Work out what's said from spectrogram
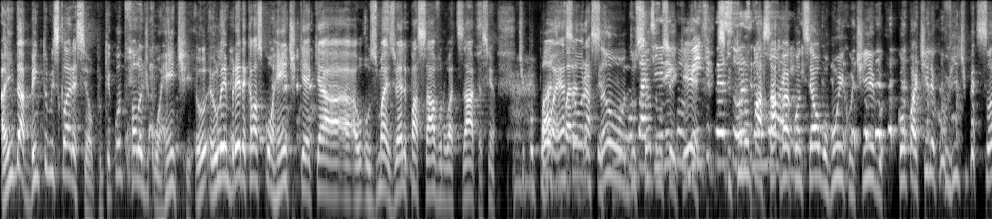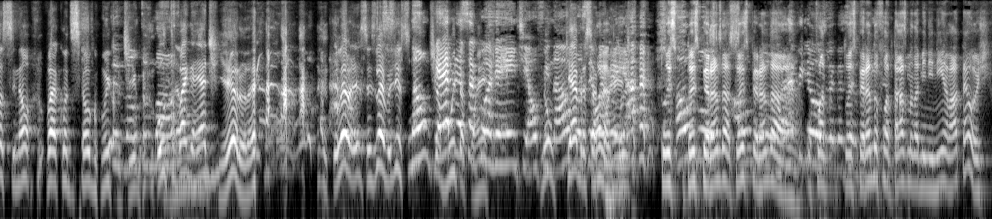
ainda bem que tu me esclareceu, porque quando tu falou de corrente, eu, eu lembrei daquelas correntes que, que a- a- os mais velhos passavam no WhatsApp, assim, ó, tipo, pô, Passe essa oração do santo não sei o quê. 20 Se tu não passar, vai acontecer algo ruim contigo. Compartilha com 20 pessoas, senão vai acontecer algo ruim Senão contigo. tu Ou tu vai ganhar dinheiro, né? Tu lembra? disso? Vocês lembram disso? Não Tinha quebre muita essa corrente. corrente. Ao Não final quebra você essa corrente. Tô, es- tô esperando, a- tô esperando a- o, tô esperando o fantasma da menininha lá até hoje.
